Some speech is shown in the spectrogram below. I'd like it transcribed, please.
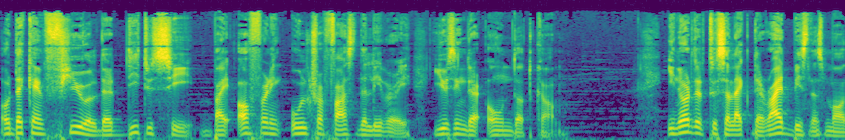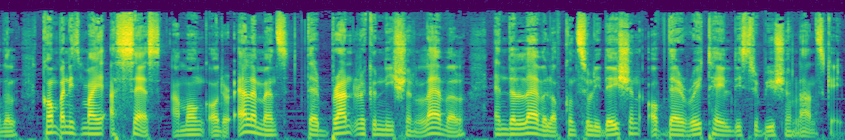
or they can fuel their D2C by offering ultra fast delivery using their own .com. In order to select the right business model, companies might assess, among other elements, their brand recognition level and the level of consolidation of their retail distribution landscape.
